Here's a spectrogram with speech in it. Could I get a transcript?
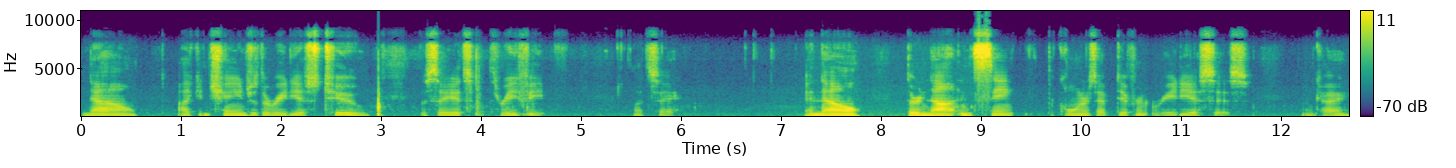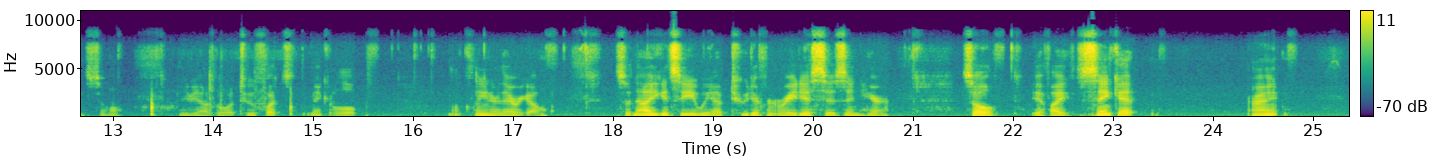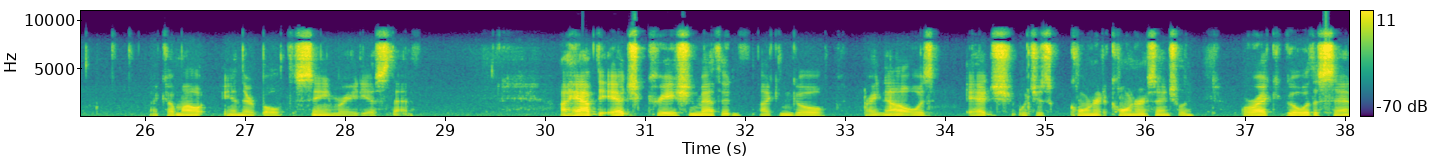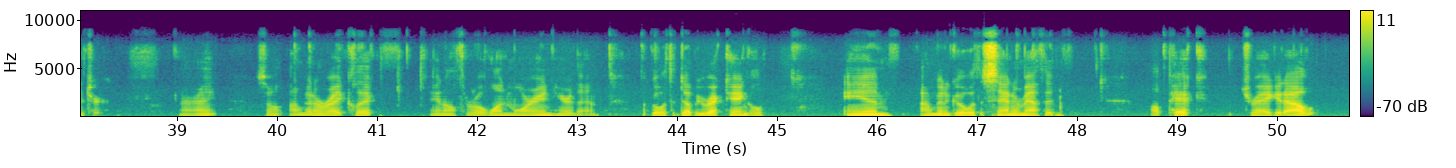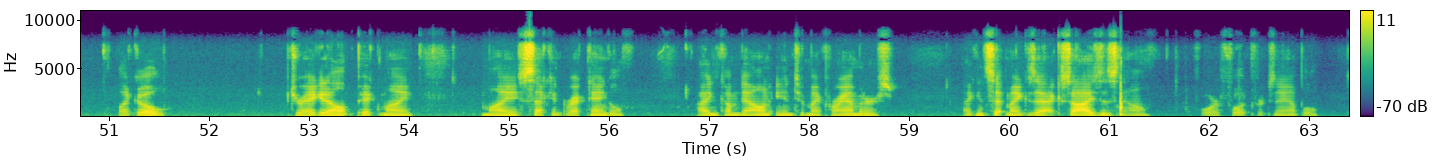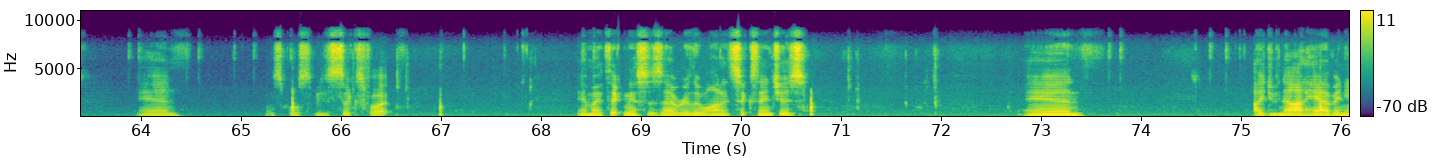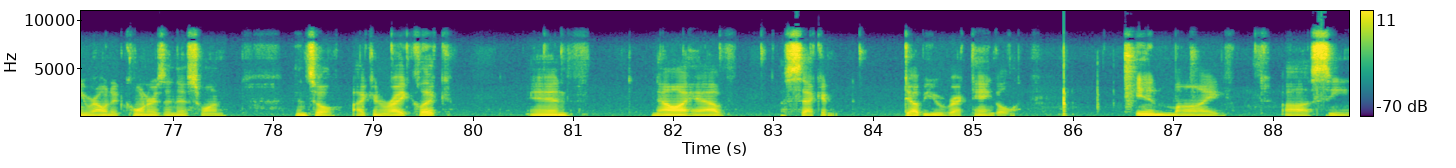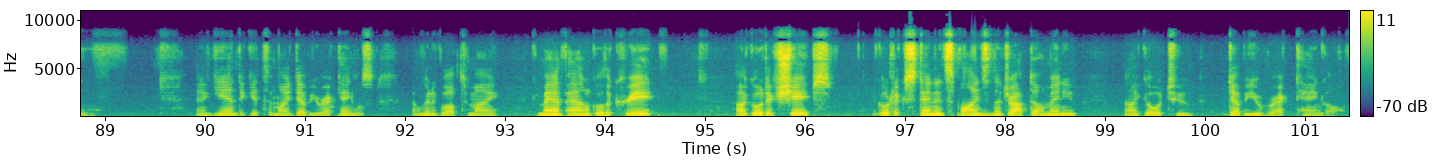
now I can change the radius to, let's say it's three feet, let's say. And now they're not in sync. The corners have different radiuses. Okay, so maybe I'll go with two foot, make it a little, a little cleaner. There we go. So now you can see we have two different radiuses in here. So if I sync it, right, I come out and they're both the same radius then. I have the edge creation method. I can go, right now it was edge, which is corner to corner essentially, or I could go with a center. All right, so I'm going to right click and I'll throw one more in here then. I'll go with the W rectangle and I'm going to go with the center method. I'll pick, drag it out, let go, drag it out, pick my my second rectangle. I can come down into my parameters I can set my exact sizes now. Four foot, for example. And it's supposed to be six foot. And my thicknesses, I really wanted six inches. And I do not have any rounded corners in this one. And so I can right click and now I have a second W rectangle in my uh, scene. And again, to get to my W rectangles, I'm going to go up to my command panel, go to create. I'll go to shapes, go to extended splines in the drop down menu, and I go to W rectangle.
